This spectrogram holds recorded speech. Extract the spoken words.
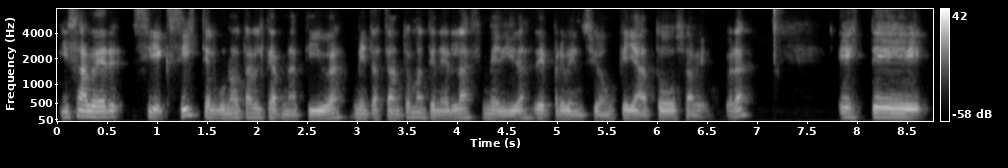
y saber si existe alguna otra alternativa, mientras tanto mantener las medidas de prevención que ya todos sabemos, ¿verdad? Este,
